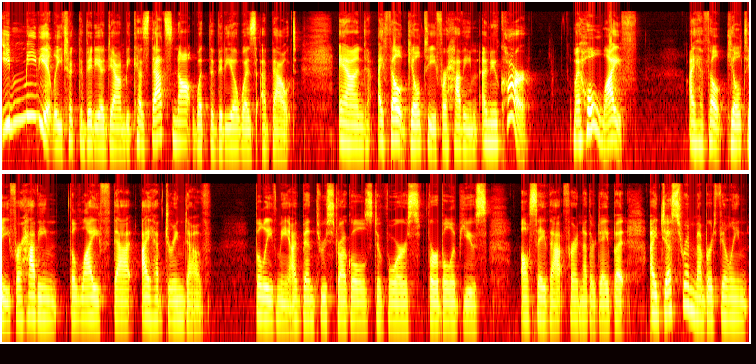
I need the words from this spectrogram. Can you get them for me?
immediately took the video down because that's not what the video was about. And I felt guilty for having a new car. My whole life, I have felt guilty for having the life that I have dreamed of. Believe me, I've been through struggles, divorce, verbal abuse. I'll save that for another day, but I just remembered feeling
